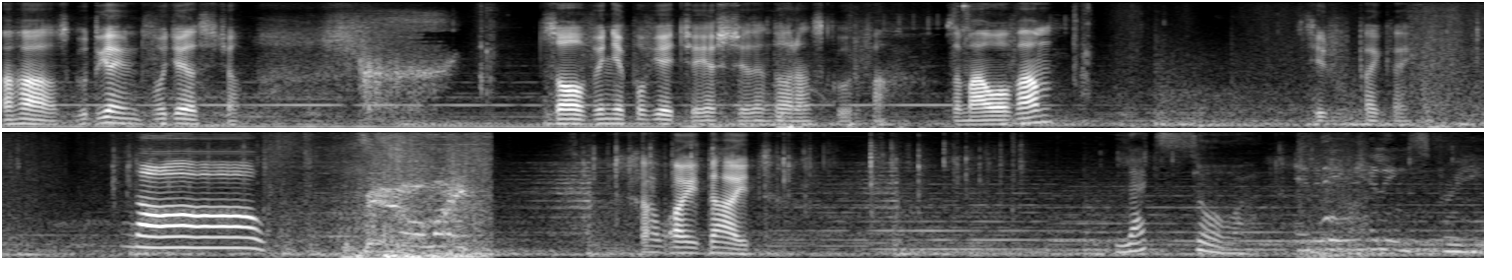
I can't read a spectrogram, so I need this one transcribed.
Aha, z good game 20. Co wy nie powiecie? Jeszcze jeden dorans, kurwa. Za mało wam? Steve Pekaj. No! How I died. Let's soar. Epic killing spree.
